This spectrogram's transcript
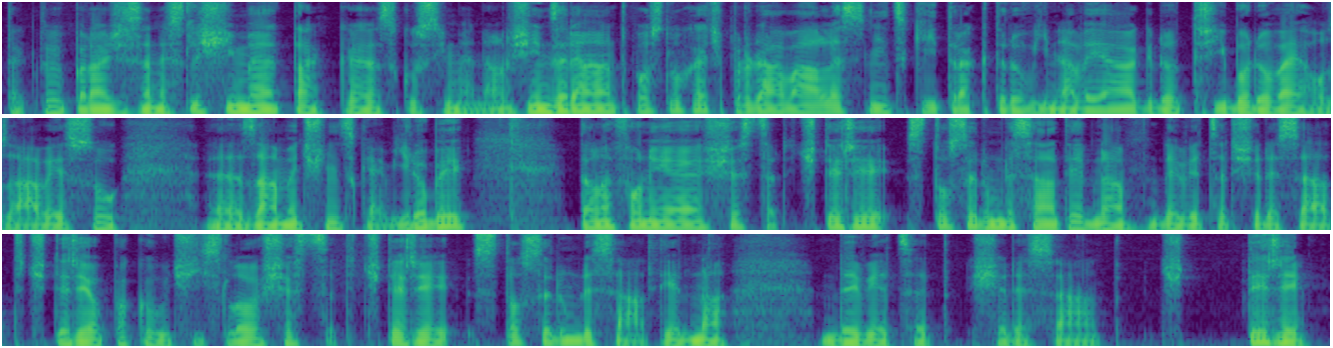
Tak to vypadá, že se neslyšíme, tak eh, zkusíme další inzerát. Posluchač prodává lesnický traktorový naviják do tříbodového závěsu eh, zámečnické výroby. Telefon je 604 171 964, opakuju číslo 604 171 964.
